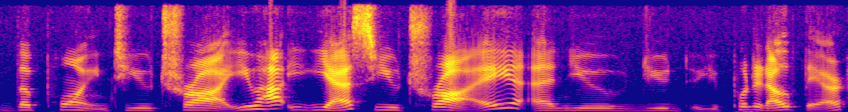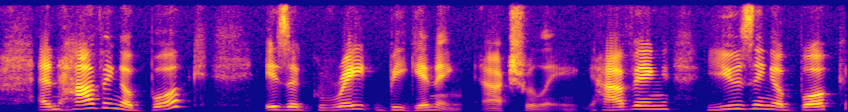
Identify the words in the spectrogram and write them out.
the point. You try. You have yes, you try and you you you put it out there. And having a book is a great beginning, actually. Having, using a book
